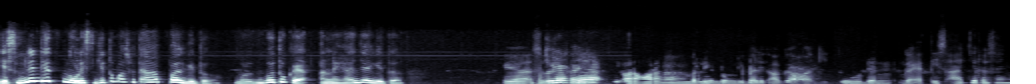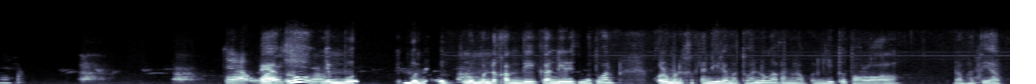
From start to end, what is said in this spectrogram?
Ya sebenarnya dia nulis gitu maksudnya apa gitu. Menurut gue tuh kayak aneh aja gitu. Ya sebenarnya Iya, banyak kayak- orang-orang yang berlindung di balik agama gitu dan gak etis aja rasanya. Kayak kayak lu should- nyebut nyebut, nyebut lu mendekatkan diri sama Tuhan. Kalau mendekatkan diri sama Tuhan lu gak akan melakukan gitu tolol. Dalam hati aku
